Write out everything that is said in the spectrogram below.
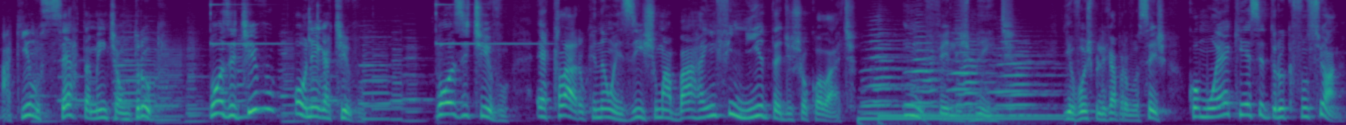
Aquilo certamente é um truque. Positivo ou negativo? Positivo. É claro que não existe uma barra infinita de chocolate. Infelizmente. E eu vou explicar para vocês como é que esse truque funciona.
